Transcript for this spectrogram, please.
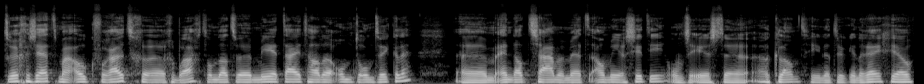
teruggezet, maar ook vooruit ge- gebracht. Omdat we meer tijd hadden om te ontwikkelen. Ehm, en dat samen met Almere City, onze eerste eh, klant hier natuurlijk in de regio.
